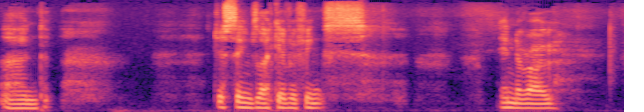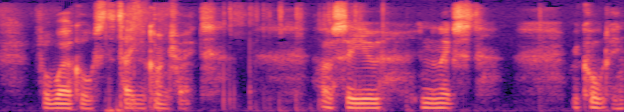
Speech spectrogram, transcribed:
and just seems like everything's in the row for Workhorse to take the contract. I'll see you in the next recording.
